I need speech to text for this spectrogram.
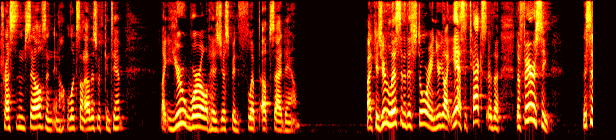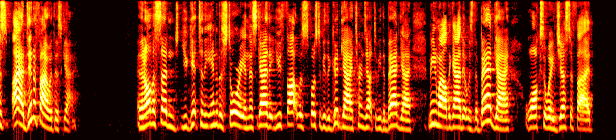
trusts themselves, and, and looks on others with contempt, like your world has just been flipped upside down. Right? Because you're listening to this story and you're like, yes, the text or the, the Pharisee. This is, I identify with this guy. And then all of a sudden, you get to the end of the story, and this guy that you thought was supposed to be the good guy turns out to be the bad guy. Meanwhile, the guy that was the bad guy walks away justified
